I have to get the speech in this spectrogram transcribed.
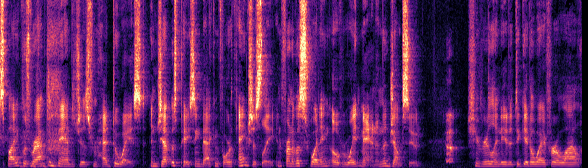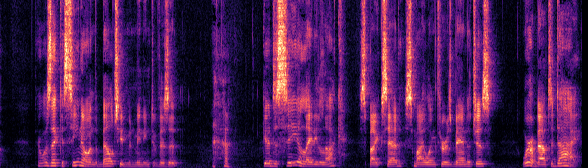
Spike was wrapped in bandages from head to waist, and Jet was pacing back and forth anxiously in front of a sweating, overweight man in a jumpsuit. She really needed to get away for a while. There was that casino in the belt she'd been meaning to visit. Good to see you, Lady Luck, Spike said, smiling through his bandages. We're about to die.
